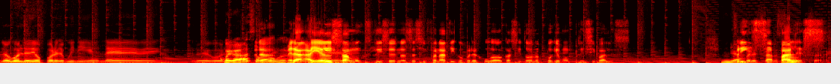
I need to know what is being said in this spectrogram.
Luego le dio por el Winning Eleven. Luego Juegazo, Mira, weón. mira, ahí el Samux dice, no sé si fanático, pero he jugado casi todos los Pokémon principales. Ya. Superstar principales. Soccer.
